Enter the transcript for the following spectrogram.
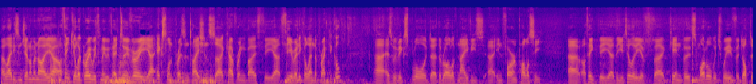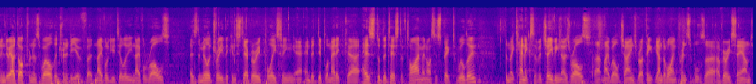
Uh, ladies and gentlemen, I, uh, I, think you'll agree with me. We've had two very uh, excellent presentations uh, covering both the uh, theoretical and the practical uh, as we've explored the role of navies in foreign policy. I think the, the utility of Ken Booth's model, which we've adopted into our doctrine as well, the trinity of naval utility, naval roles, as the military, the constabulary policing, and the diplomatic, has stood the test of time and I suspect will do the mechanics of achieving those roles uh, may well change, but I think the underlying principles are very sound.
